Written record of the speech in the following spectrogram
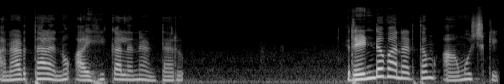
అనర్థాలను ఐహికాలని అంటారు. రెండవ అనర్థం ఆముష్కి.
